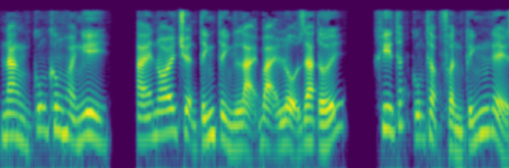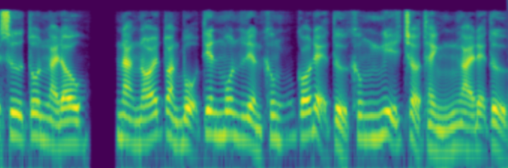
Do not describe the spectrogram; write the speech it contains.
Nàng cũng không hoài nghi, ái nói chuyện tính tình lại bại lộ ra tới, khi thất cũng thập phần kính nể sư tôn ngài đâu, nàng nói toàn bộ tiên môn liền không có đệ tử không nghĩ trở thành ngài đệ tử.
